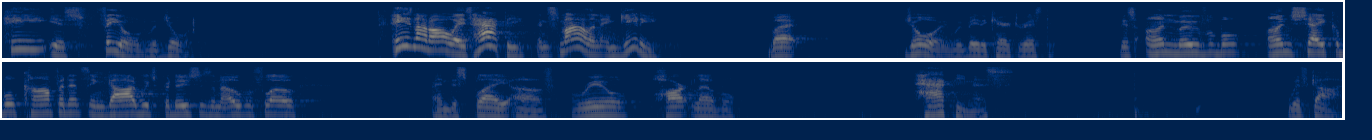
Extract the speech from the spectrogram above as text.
he is filled with joy. He's not always happy and smiling and giddy, but joy would be the characteristic. This unmovable, unshakable confidence in God, which produces an overflow and display of real heart level happiness with God.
